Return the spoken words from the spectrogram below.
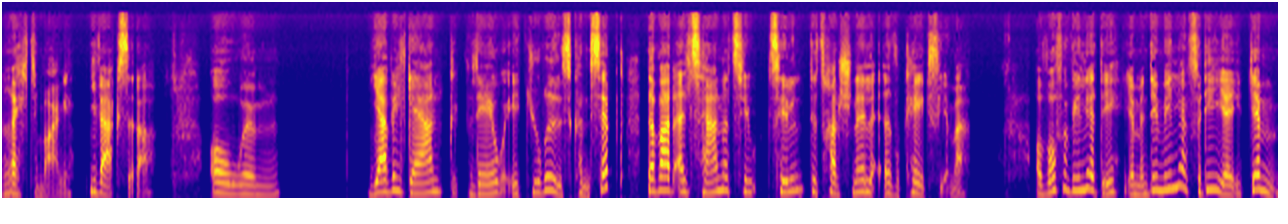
rigtig mange iværksættere. Og øh, jeg vil gerne lave et juridisk koncept, der var et alternativ til det traditionelle advokatfirma. Og hvorfor vil jeg det? Jamen det vil jeg, fordi jeg igennem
